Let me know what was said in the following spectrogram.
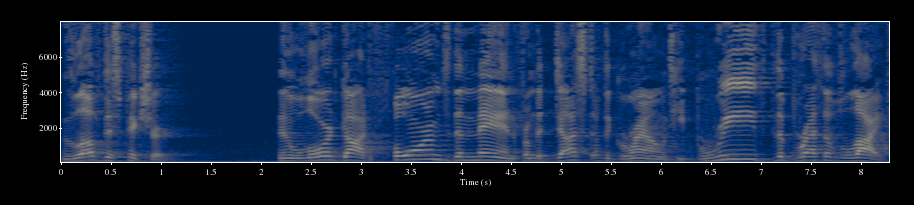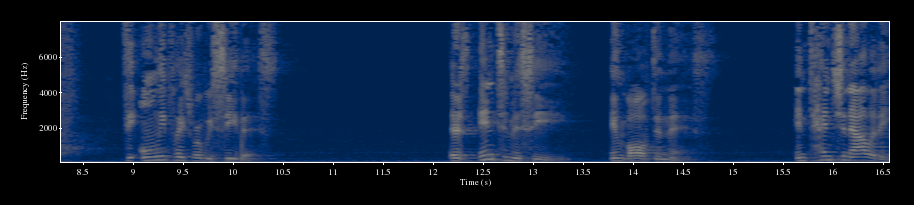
Love this picture. Then the Lord God formed the man from the dust of the ground. He breathed the breath of life. It's the only place where we see this. There's intimacy involved in this, intentionality.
